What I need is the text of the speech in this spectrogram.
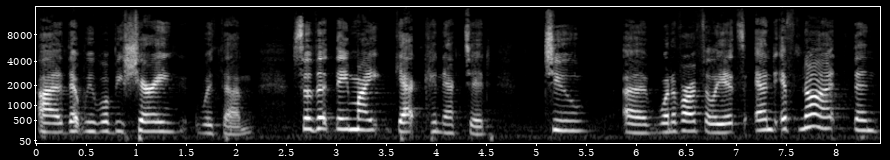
uh, that we will be sharing with them so that they might get connected to uh, one of our affiliates. And if not, then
